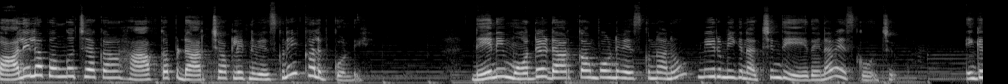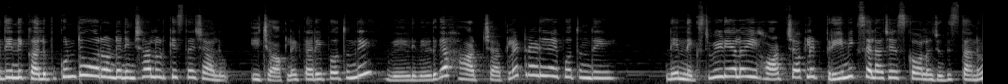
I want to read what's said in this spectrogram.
పాలిలా పొంగొచ్చాక హాఫ్ కప్ డార్క్ చాక్లెట్ని వేసుకుని కలుపుకోండి. నేను ఈ మోర్డే డార్క్ కాంపౌండ్ వేసుకున్నాను. మీరు మీకు నచ్చింది ఏదైనా వేసుకోవచ్చు. ఇంకా దీన్ని కలుపుకుంటూ ఓ రెండు నిమిషాలు ఉడికిస్తే చాలు. ఈ చాక్లెట్ కరిగిపోతుంది వేడివేడిగా హాట్ చాక్లెట్ రెడీ అయిపోతుంది. నేను నెక్స్ట్ వీడియోలో ఈ హాట్ చాక్లెట్ ప్రీమిక్స్ ఎలా చేసుకోవాలో చూపిస్తాను.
